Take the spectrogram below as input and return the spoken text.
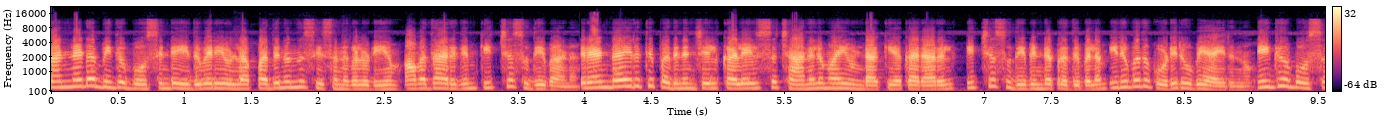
കന്നഡ ബിഗ് ബോസിന്റെ ഇതുവരെയുള്ള പതിനൊന്ന് സീസണുകളുടെയും അവതാരകൻ കിച്ച സുദീപാണ്. രണ്ടായിരത്തി പതിനഞ്ചിൽ കളേഴ്സ് ചാനലുമായി ഉണ്ടാക്കിയ കരാറിൽ കിച്ച സുദീപിന്റെ പ്രതിഫലം ഇരുപത് കോടി രൂപയായിരുന്നു. ബിഗ് ബോസ്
